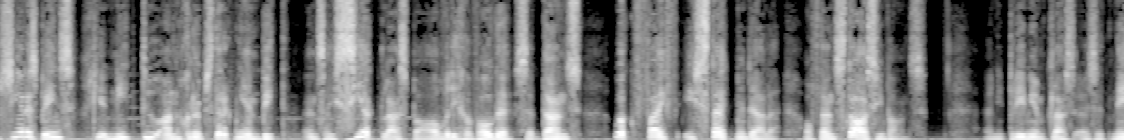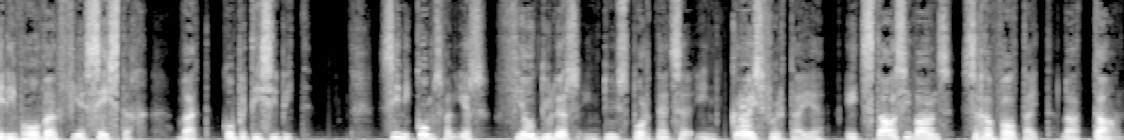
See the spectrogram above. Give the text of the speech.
Mercedes-Benz gee nie toe aan groepsdruk nie en bied in sy C-klas behalwe die gewilde sedans ook 5 estate modelle of dan stasiewaans. In die premium klas is dit net die Volvo V60 wat kompetisie bied. Sien die koms van eers veeldoelers en toe sportnutse en kruisvoertuie het stasiewaans se gewildheid laat taan.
